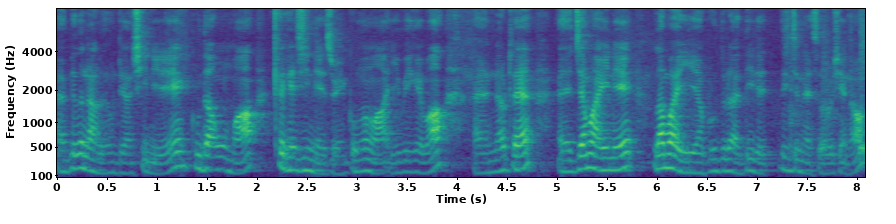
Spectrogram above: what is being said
အဲပြဿနာလုံးတရားရှိနေတယ်ကုသမှုမှာခက်ခဲရှိနေဆိုရင်ကိုမမှာရေးပေးခဲ့ပါအဲနောက်ထပ်အဲကျမကြီးနဲ့လက်မကြီးရဘုဒ္ဓရသိတယ်သိချင်တယ်ဆိုလို့ရှိရင်တော့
